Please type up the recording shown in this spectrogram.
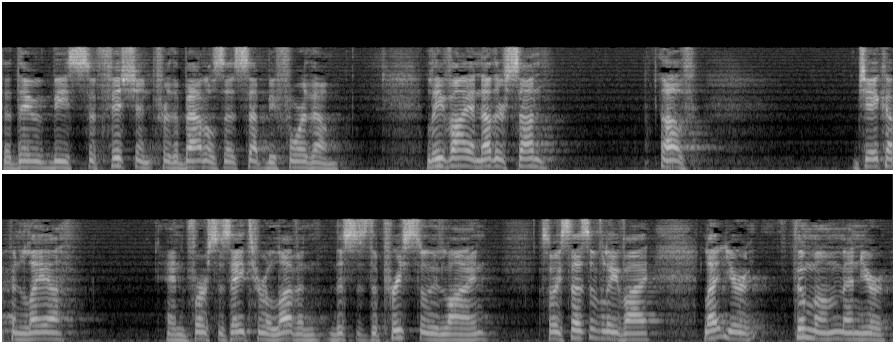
that they would be sufficient for the battles that set before them. Levi, another son of Jacob and Leah, and verses 8 through 11, this is the priestly line. So he says of Levi, Let your Thummim and your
